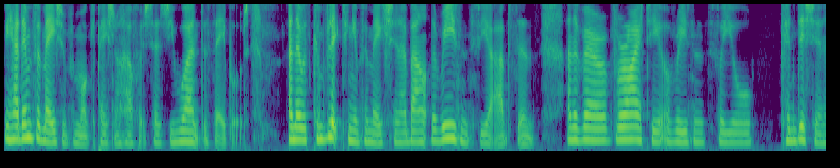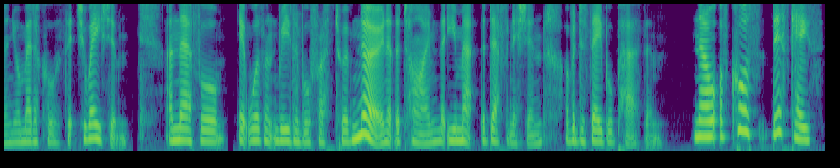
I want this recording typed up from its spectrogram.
we had information from occupational health which says you weren't disabled. And there was conflicting information about the reasons for your absence and the variety of reasons for your condition and your medical situation. And therefore, it wasn't reasonable for us to have known at the time that you met the definition of a disabled person. Now, of course, this case,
